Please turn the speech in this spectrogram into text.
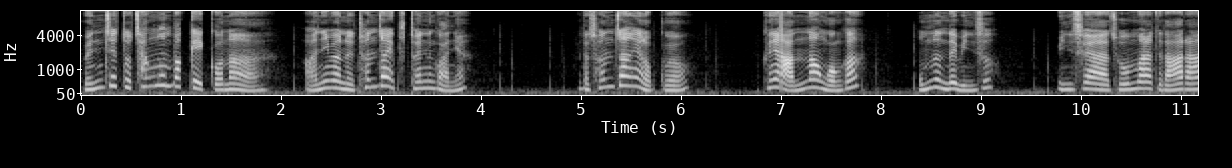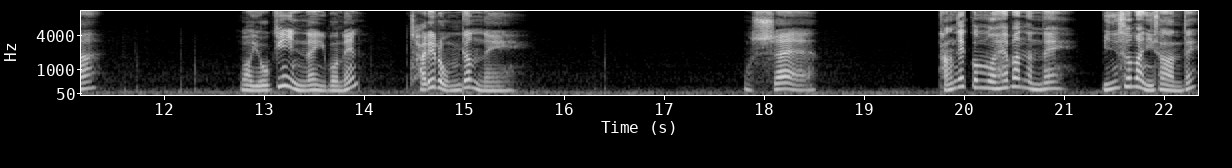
왠지 또 창문 밖에 있거나 아니면은 천장에 붙어 있는 거 아니야? 일단 천장엔 없고요. 그냥 안 나온 건가? 없는데 민수? 민수야 좋은 말 할 때 나와라. 와 여기 있네 이번엔? 자리를 옮겼네. 오 쉣. 당직 근무 해봤는데 민수만 이상한데?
